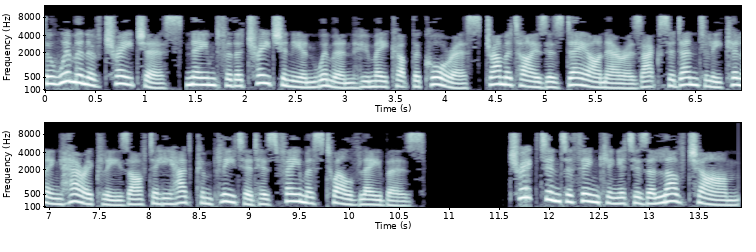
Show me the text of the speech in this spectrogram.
The Women of Trachis named for the Trachinian women who make up the chorus dramatizes Deianeira's accidentally killing Heracles after he had completed his famous twelve labors. Tricked into thinking it is a love charm,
